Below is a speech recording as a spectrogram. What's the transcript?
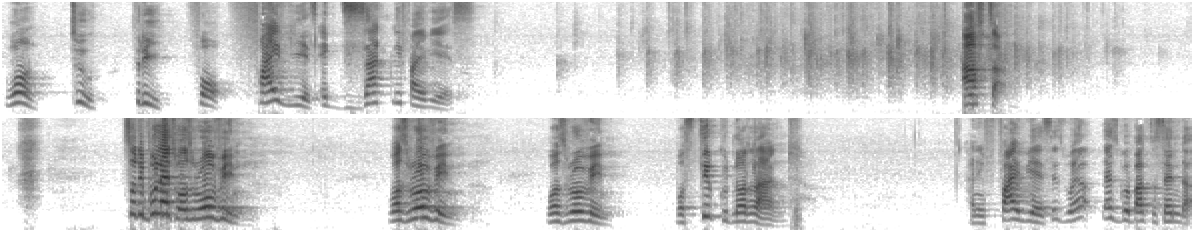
one, two, three, four, five years, exactly five years. After. So the bullet was roving, was roving, was roving, but still could not land. And in five years, says, Well, let's go back to sender.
